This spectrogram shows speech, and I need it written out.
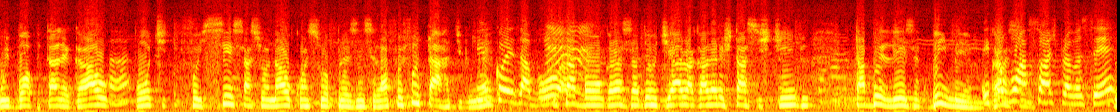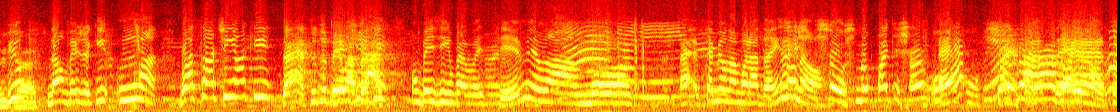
o Ibope tá legal. Aham. Ontem foi sensacional com a sua presença lá, foi fantástico, né? Que coisa boa. E tá bom, graças a Deus, diário a galera está assistindo, tá beleza, bem mesmo. Então boa a- sorte pra você, Obrigado. viu? Dá um beijo aqui. Mua. Boa sorte, aqui. Tá, tudo bem, um Beijinho abraço. aqui. Um beijinho pra você, meu amor. É, você é meu namorado ainda ou não? Sou, se meu pai deixar, eu vou. É? Sai pra lá, tá certo.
